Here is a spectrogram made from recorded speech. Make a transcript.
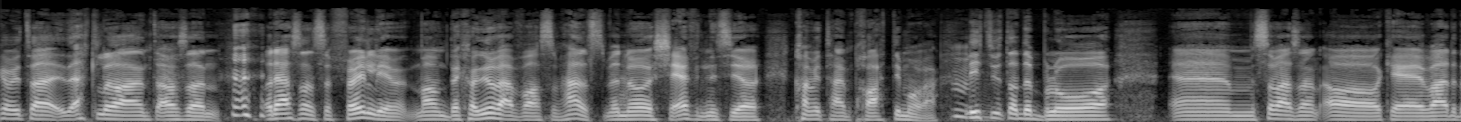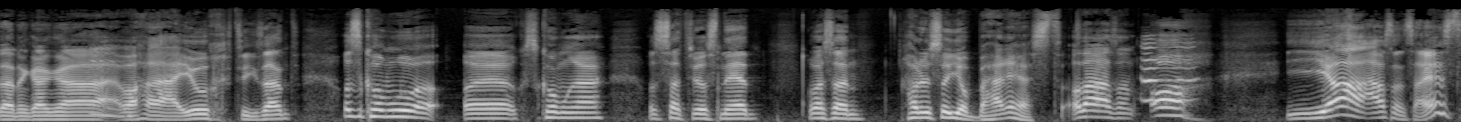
kan vi ta et eller annet og sånn. Og det er sånn, selvfølgelig, man, det kan jo være hva som helst, men når sjefen din sier 'kan vi ta en prat i morgen', Mm. litt ut av det blå, um, så var jeg sånn 'å, OK, hva er det denne gangen? Mm. Hva har jeg gjort?' Ikke sant? Og så kommer hun, og så kommer jeg, og så setter vi oss ned, og er sånn 'Har du lyst til å jobbe her i høst?' Og da er jeg sånn 'Åh, ja!' Jeg var sånn, seriøst?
